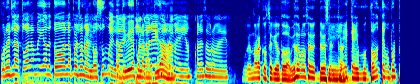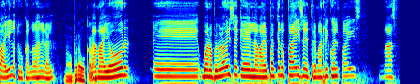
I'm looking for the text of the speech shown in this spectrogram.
pones la, todas las medidas de todas las personas, lo sumas y las ¿Cuál- divides y por la cuál cantidad. es ese promedio? ¿Cuál es ese promedio? ¿Por qué no la has conseguido todavía? Eso no se debe ser Sí, tan... es que hay un montón. Tengo por país, lo estoy buscando la general. No, pero búscala. La mayor. eh, bueno, primero dice que en la mayor parte de los países, entre más rico es el país, más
